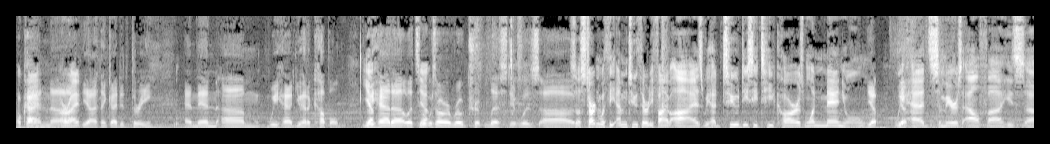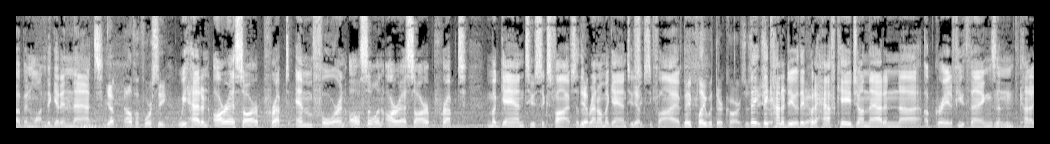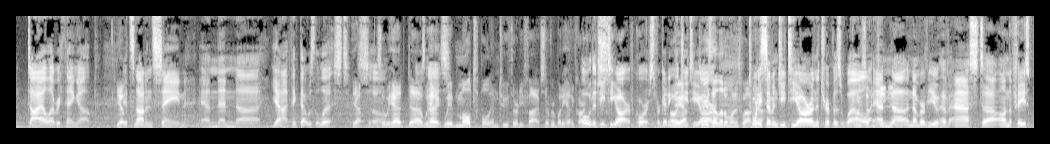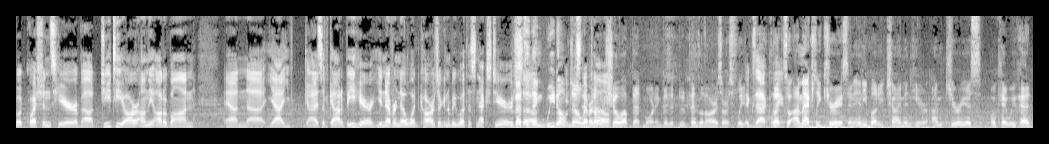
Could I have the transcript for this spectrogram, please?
Okay. And, uh, All right. Yeah, I think I did three, and then um, we had you had a couple. Yep. We had uh, let's see, Yep. what was our road trip list? It was uh, So starting with the M235Is, we had two DCT cars, one manual. Yep, We yep. had Samir's Alfa. He's uh, been wanting to get in that. yep Alfa 4C. We had an RSR prepped M4 and also an RSR prepped Megane 265. So the Yep. Renault Megane 265. They play with their cars. As They, they, they kind of do. They Yeah. put a half cage on that and uh, upgrade a few things and kind of dial everything up. Yep. It's not insane. And then, uh, yeah, I think that was the list. Yeah. So, we had uh, we nice. had we had multiple M235s. So everybody had a car. Oh, the. GTR, of course. Forgetting Oh, the yeah. GTR. There's that little one as well, yeah. 27 GTR on the trip as well. And yeah. uh, a number of you have asked uh, on the Facebook questions here about GTR on the Autobahn. And uh, yeah, you guys have got to be here. You never know what cars are going to be with us next year. But that's so the thing. We don't know until know. we show up that morning because it depends on RSR's fleet. Exactly. But so I'm actually curious, and anybody chime in here. I'm curious. Okay, we've had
